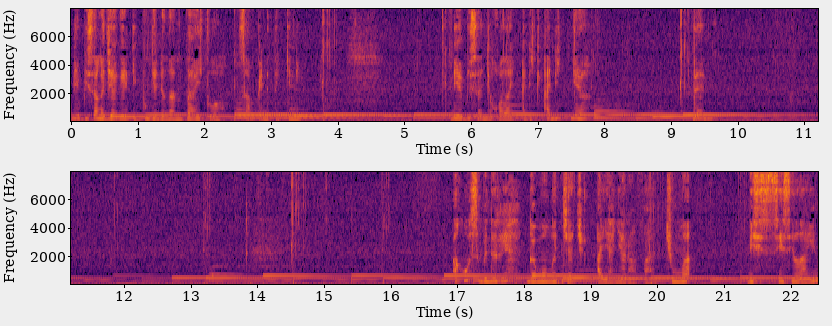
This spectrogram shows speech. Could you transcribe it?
Dia bisa ngejagain ibunya dengan baik loh sampai detik ini. Dia bisa nyokolain adik-adiknya sebenarnya gak mau ngejudge ayahnya Rafa. Cuma di sisi lain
